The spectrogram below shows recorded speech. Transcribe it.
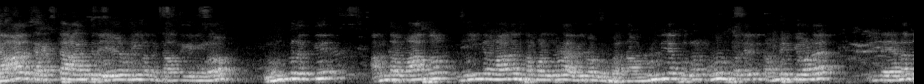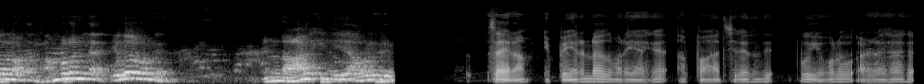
யார் கரெக்டா ஆரத்துல ஏழு மணிக்கு வந்து கலந்துக்கிறீங்களோ உங்களுக்கு அந்த மாசம் நீங்க வாங்க சம்பளத்தோட அதிகமாக கொடுப்பாரு. நான் உறுதியா சொல்றேன் நூறு சதவீத நம்பிக்கையோட இந்த எண்ணத்தோட வாங்க சம்பளம் இல்ல ஏதோ ஒண்ணு. என்னோட ஆட்சிக்கு அவ்வளவு பேர் சாய்ராம் இப்போ இரண்டாவது முறையாக அப்பா ஆட்சியிலிருந்து பூ எவ்வளோ அழகாக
